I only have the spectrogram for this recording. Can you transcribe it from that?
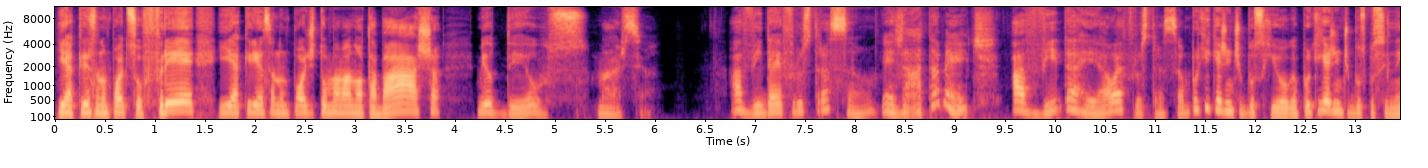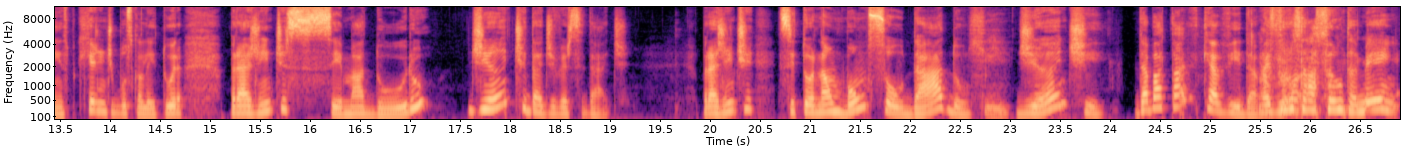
e a criança não pode sofrer, e a criança não pode tomar uma nota baixa. Meu Deus, Márcia. A vida é frustração. Exatamente. A vida real é frustração. Por que, que a gente busca yoga? Por que, que a gente busca o silêncio? Por que, que a gente busca a leitura? Para a gente ser maduro diante da diversidade. Para a gente se tornar um bom soldado Sim. diante da batalha que é a vida. Mas a frustração não... também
